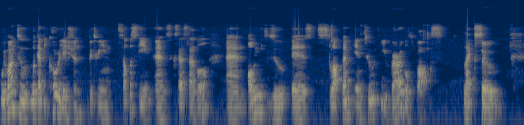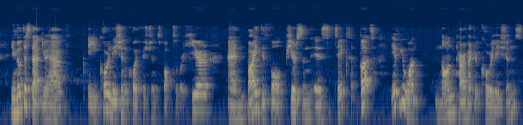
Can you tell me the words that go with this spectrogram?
we want to look at the correlation between self-esteem and success level and all we need to do is slot them into the variables box like so. You notice that you have a correlation coefficients box over here and by default Pearson is ticked but if you want non-parametric correlations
